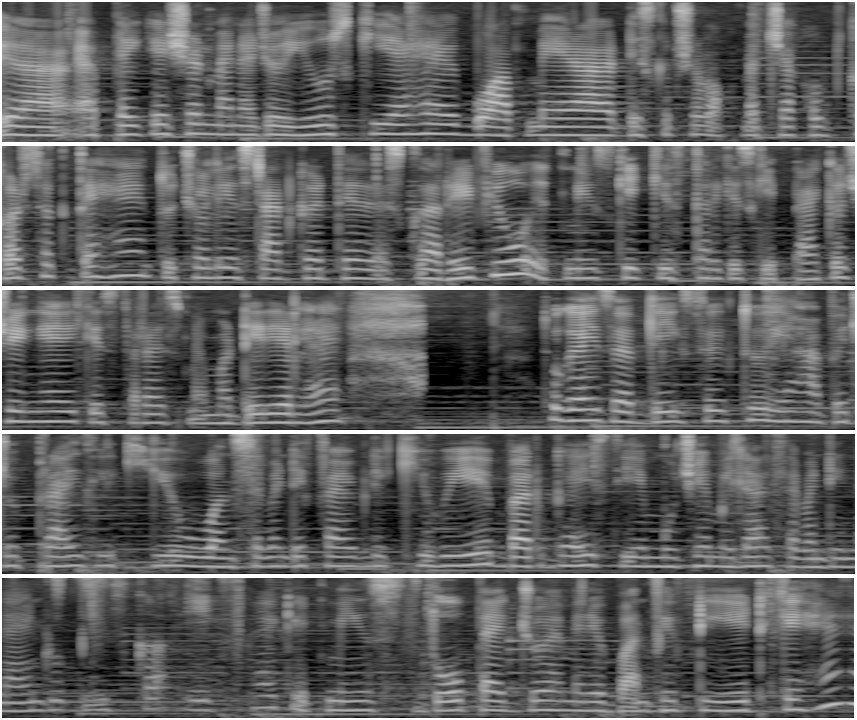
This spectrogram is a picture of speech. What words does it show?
एप्लीकेशन मैंने जो यूज़ किया है, वो आप मेरा डिस्क्रिप्शन बॉक्स में चेकआउट कर सकते हैं। तो चलिए स्टार्ट करते हैं इसका रिव्यू इट मीन्स कि किस तरह की इसकी पैकेजिंग है, किस तरह इसमें मटेरियल है। तो गाइज़ आप देख सकते हो, यहाँ पे जो प्राइस लिखी है वो वन सेवेंटी फाइव लिखी हुई है। बट गाइज़ ये मुझे मिला सेवेंटी नाइन रुपीज़ का एक पैक इट मीन्स दो पैक जो है मेरे वन फिफ्टी एट के हैं।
